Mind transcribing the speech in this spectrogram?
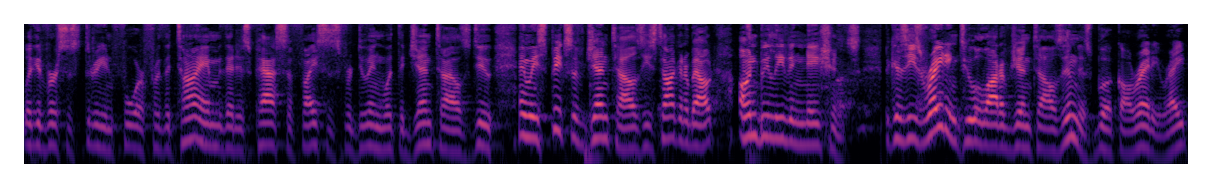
Look at verses 3 and 4. For the time that is past suffices for doing what the Gentiles do. And when he speaks of Gentiles, he's talking about unbelieving nations, because he's writing to a lot of Gentiles in this book already, right?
